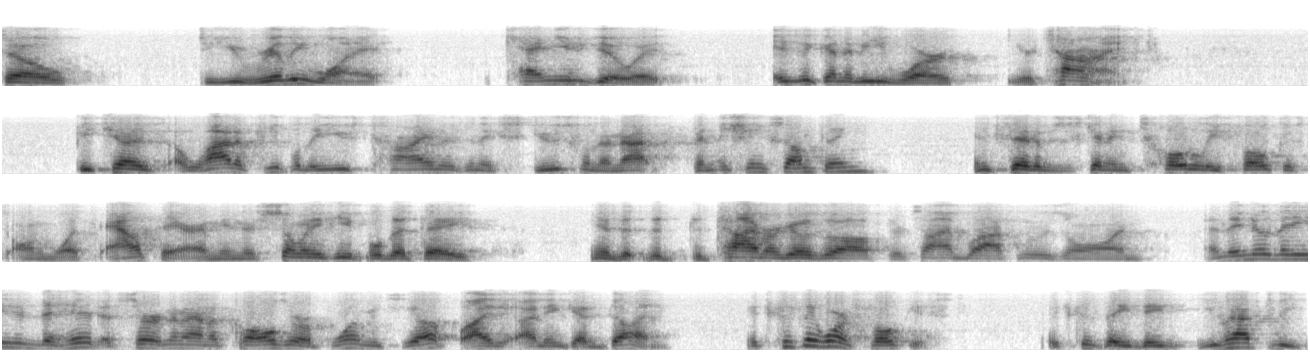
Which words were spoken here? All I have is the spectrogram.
So, do you really want it? Can you do it? Is it going to be worth your time? Because a lot of people they use time as an excuse when they're not finishing something instead of just getting totally focused on what's out there. I mean, there's so many people that they, you know, the, the, the timer goes off, their time block moves on, and they know they needed to hit a certain amount of calls or appointments. Oh, I, I didn't get it done. It's because they weren't focused. It's because they, they, you have to be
